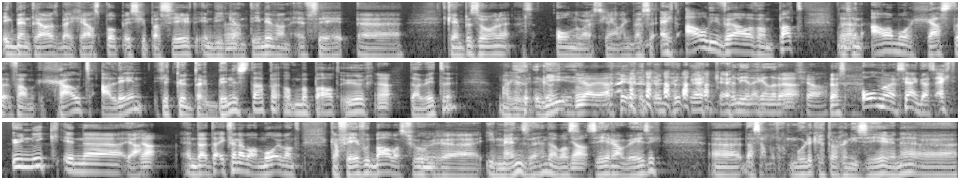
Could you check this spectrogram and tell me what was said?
Ik ben trouwens bij Graspop is gepasseerd in die kantine van FC eh Kempenzone. Dat is onwaarschijnlijk. Dat ze echt al die verhalen van pad, dat zijn allemaal gasten van goud. Alleen, je kunt er binnenstappen op een bepaald uur, Ja. dat weten. Maar je weet niet, Ja, ja. je kunt vertrekken. wanneer dat je eruit gaat. Dat is onwaarschijnlijk. Dat is echt uniek. In, eh, ja. En dat, dat- ik vind dat wel mooi, want cafévoetbal was vroeger eh, immens. Hè. Dat was zeer aanwezig. Eh, dat is allemaal toch moeilijker te organiseren. Hè.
